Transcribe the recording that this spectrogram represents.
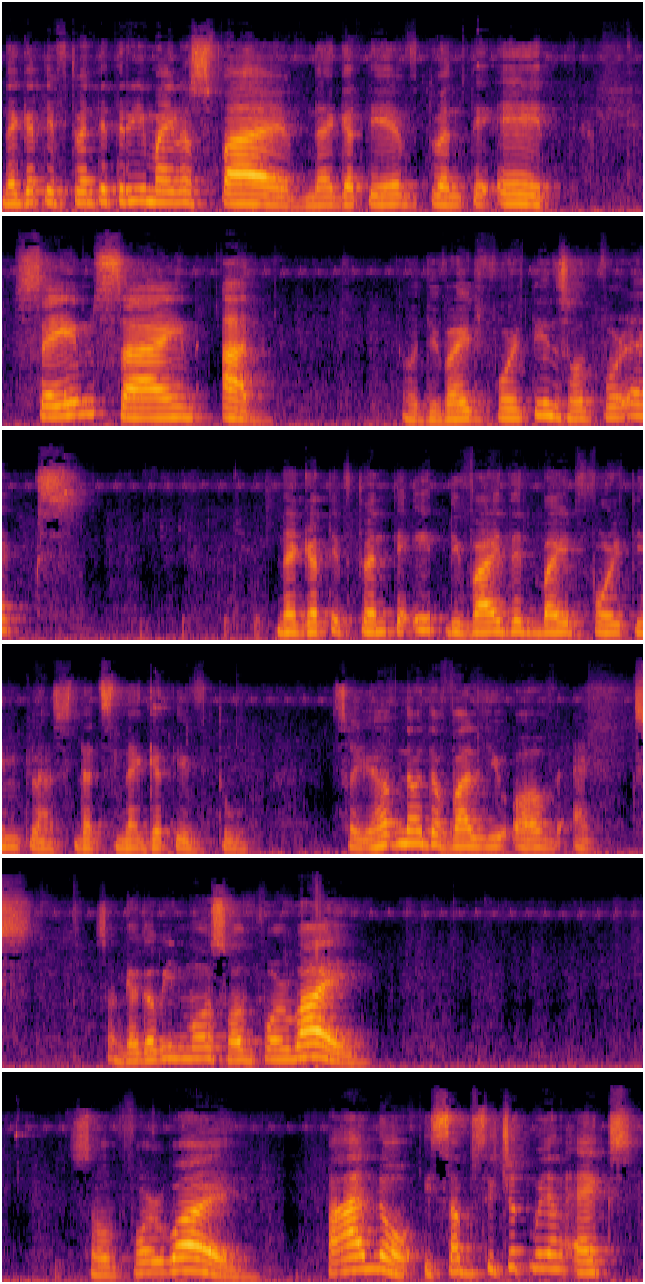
negative 23 minus 5, negative 28. Same sign, add. O, divide 14, solve for x. Negative 28 divided by 14 plus, that's negative 2. So, you have now the value of x. So, ang gagawin mo, solve for y. Solve for y. Paano? I-substitute mo yung x.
